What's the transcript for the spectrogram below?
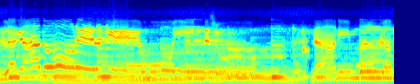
らがどれだけ重いんでしょう。何もかも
